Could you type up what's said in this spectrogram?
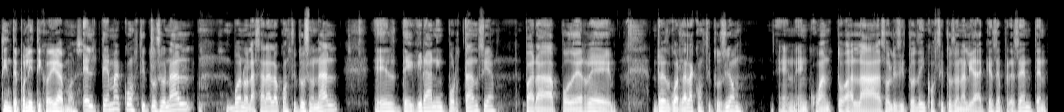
tinte político, digamos. El tema constitucional, bueno, la sala de lo constitucional es de gran importancia para poder eh, resguardar la constitución. En, en, cuanto a la solicitud de inconstitucionalidad que se presenten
